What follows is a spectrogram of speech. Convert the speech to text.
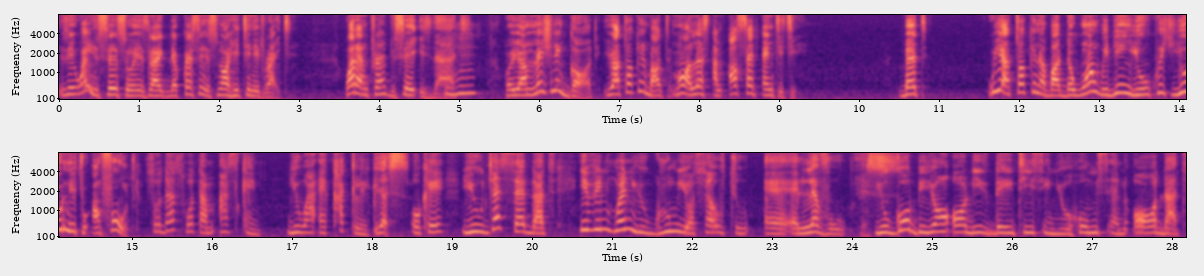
You see, when you say so, it's like the question is not hitting it right. What I'm trying to say is that mm -hmm. when you are mentioning God, you are talking about more or less an outside entity. But we are talking about the one within you which you need to unfold. So that's what I'm asking. You are a Catholic. Yes. Okay. You just said that even when you groom yourself to a, a level, yes. you go beyond all these deities in your homes and all that.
